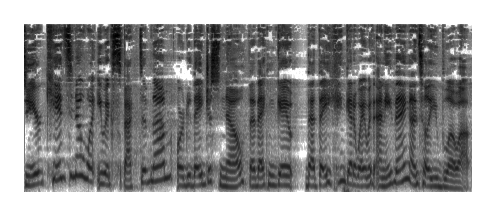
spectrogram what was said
Do your kids know what you expect of them or do they just know that they can get that they can get away with anything until you blow up?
